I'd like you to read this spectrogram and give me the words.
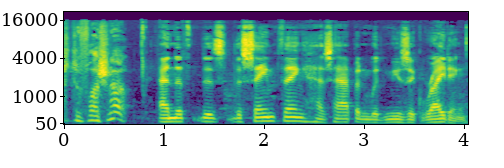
to, to flesh it out. And the, this, the same thing has happened with music writing.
